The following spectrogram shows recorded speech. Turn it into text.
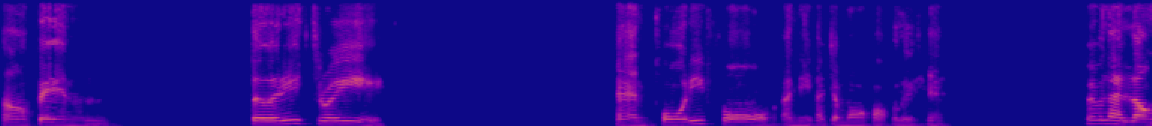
เอาเป็น thirty-three and forty-four อันนี้อาจจะมองออกเลยนะไม่เป็นไรลอง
